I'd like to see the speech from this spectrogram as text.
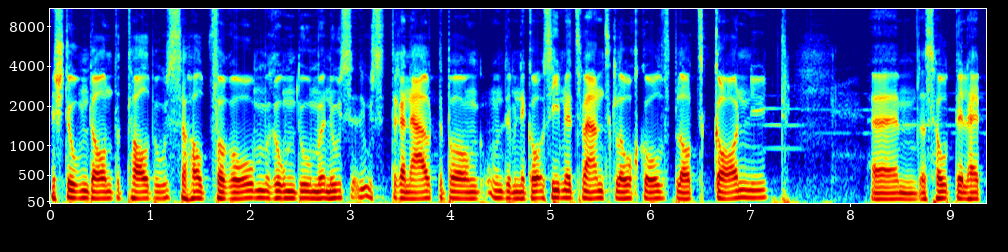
eine Stunde, anderthalb außerhalb von Rom, rundum aus, aus einer Autobahn und einem 27-Loch-Golfplatz gar nichts. Ähm, das Hotel hat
